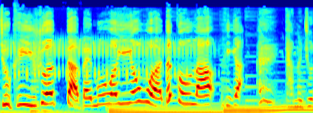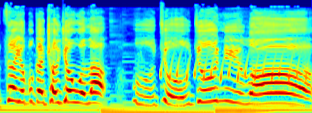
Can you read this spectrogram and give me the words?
就可以说打败魔王也有我的功劳。哎呀，他们就再也不敢嘲笑我了。我求求你了。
